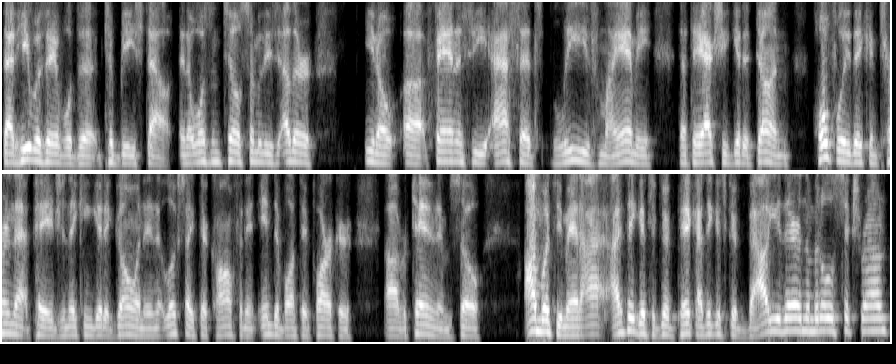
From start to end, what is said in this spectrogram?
that he was able to to beast out. And it wasn't until some of these other you know, uh, fantasy assets leave Miami, that they actually get it done. Hopefully, they can turn that page and they can get it going. And it looks like they're confident in DeVante Parker uh, retaining him. So I'm with you, man. I, I think it's a good pick. I think it's good value there in the middle of the sixth round.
